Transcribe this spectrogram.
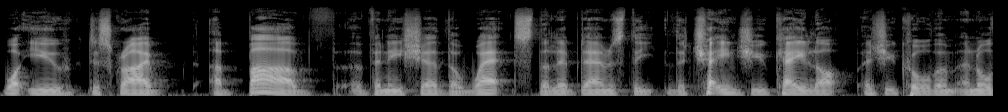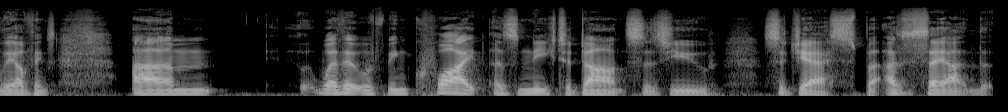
what you describe above Venetia, the Wets, the Lib Dems, the the Change UK lot, as you call them, and all the other things. Um, whether it would have been quite as neat a dance as you suggest, but as I say, I, th-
